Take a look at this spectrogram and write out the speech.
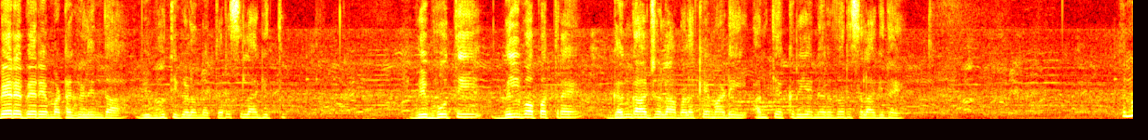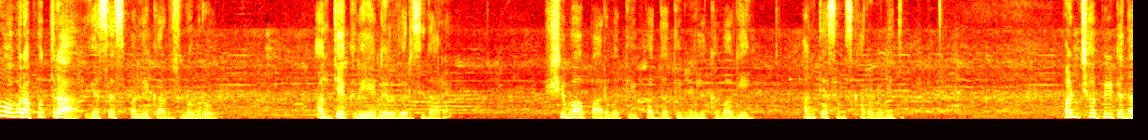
ಬೇರೆ ಬೇರೆ ಮಠಗಳಿಂದ ವಿಭೂತಿಗಳನ್ನು ತರಿಸಲಾಗಿತ್ತು. ವಿಭೂತಿ ಬಿಲ್ವಪತ್ರೆ ಗಂಗಾಜಲ ಬಳಕೆ ಮಾಡಿ ಅಂತ್ಯಕ್ರಿಯೆ ನೆರವೇರಿಸಲಾಗಿದೆ. ಇನ್ನು ಅವರ ಪುತ್ರ ಎಸ್ ಎಸ್ ಮಲ್ಲಿಕಾರ್ಜುನ್ ಅವರು ಅಂತ್ಯಕ್ರಿಯೆ ನೆರವೇರಿಸಿದ್ದಾರೆ. ಶಿವ ಪಾರ್ವತಿ ಪದ್ಧತಿ ಮೂಲಕವಾಗಿ ಅಂತ್ಯ ಸಂಸ್ಕಾರ ನಡೆಯಿತು ಪಂಚಪೀಠದ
